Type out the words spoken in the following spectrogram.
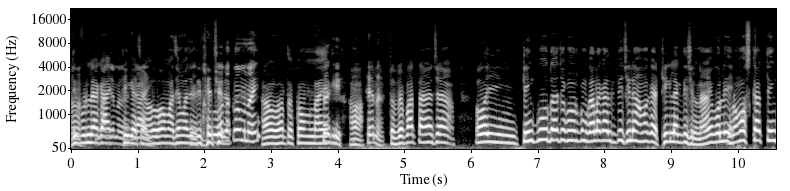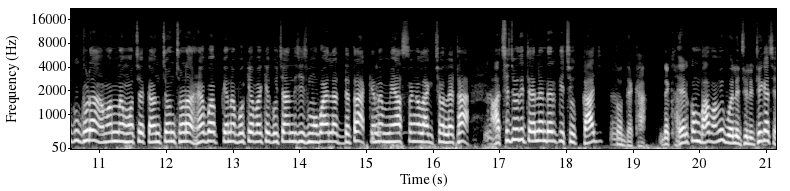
দীপুরলিয়া গাই মাঝে মাঝে ঠিক আছে? ও মাঝে মাঝে দিতেছিল ও কম নাই। হ্যাঁ ও তো কম নাই। হ্যাঁ। হ্যাঁ তো ব্যাপারটা হচ্ছে ওই টিঙ্কু দা যখন ওরকম গালাগাল দিতেছিল আমাকে ঠিক লাগতেছিল না। আমি বলি নমস্কার টিঙ্কু খুড়া আমার নাম হচ্ছে কাঞ্চন ছড়া। হ্যাঁ বাপ কেনা বকে বাকে গুচান দিছিস মোবাইল আর ডেটা কেনা মেয়ার সঙ্গে লাগছ লেঠা? আছে যদি ট্যালেন্টের কিছু কাজ তো দেখা। দেখা। এরকম ভাব আমি বলেছিলি ঠিক আছে?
